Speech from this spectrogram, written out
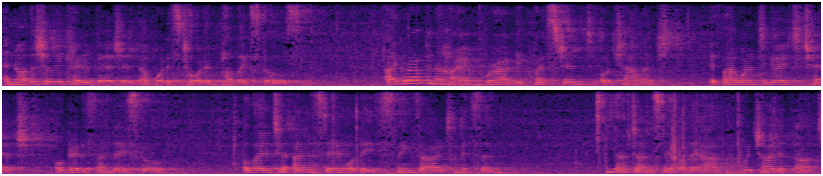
and not the sugar coated version of what is taught in public schools. I grew up in a home where I'd be questioned or challenged if I wanted to go to church or go to Sunday school. Although to understand what these things are and to miss them, you have to understand what they are, which I did not.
